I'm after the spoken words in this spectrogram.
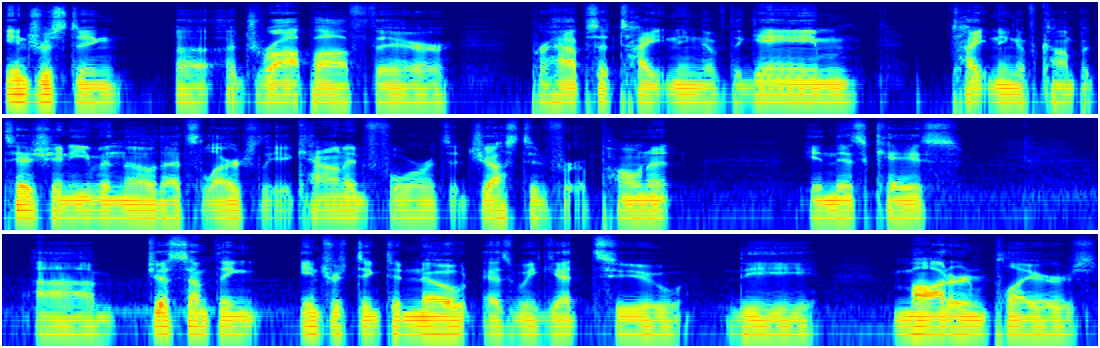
Interesting, uh, a drop off there, perhaps a tightening of the game, tightening of competition, even though that's largely accounted for. It's adjusted for opponent in this case. Um, just something interesting to note as we get to the modern players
